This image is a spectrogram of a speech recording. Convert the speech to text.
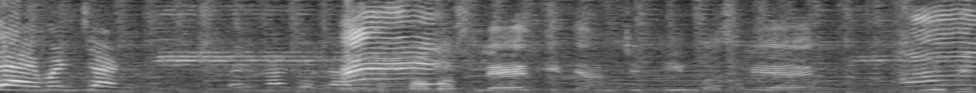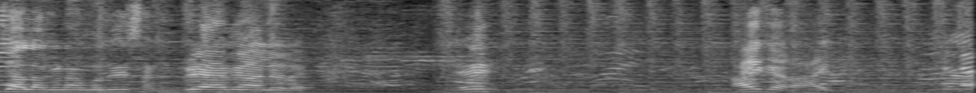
डायमंड पप्पा बसले आहेत इथे आमची टीम बसली आहे. युतीच्या लग्नामध्ये सगळे आम्ही आलेलो आहे. ए हाय करा हाय हॅलो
